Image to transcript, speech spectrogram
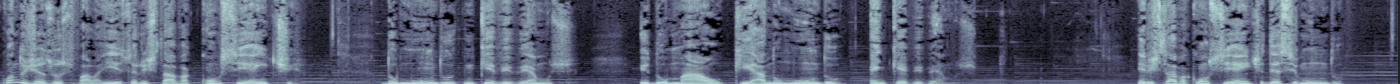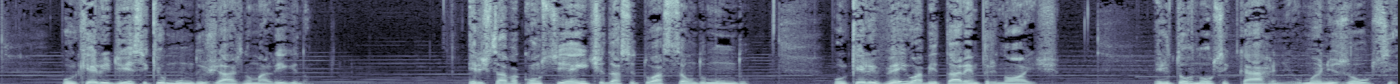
Quando Jesus fala isso, ele estava consciente do mundo em que vivemos e do mal que há no mundo em que vivemos. Ele estava consciente desse mundo, porque ele disse que o mundo jaz no maligno. Ele estava consciente da situação do mundo, porque ele veio habitar entre nós. Ele tornou-se carne, humanizou-se.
